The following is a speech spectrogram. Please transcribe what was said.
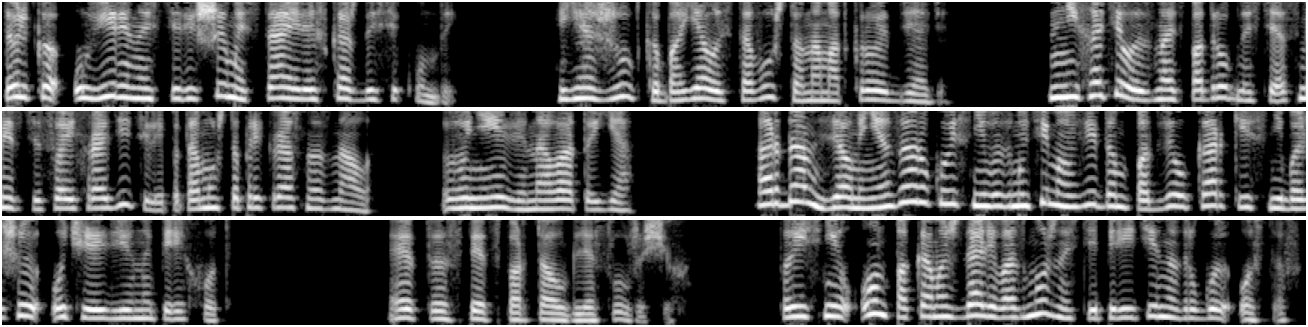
Только уверенность и решимость таяли с каждой секундой. Я жутко боялась того, что нам откроет дядя. Не хотела знать подробности о смерти своих родителей, потому что прекрасно знала. В ней виновата я. Ардан взял меня за руку и с невозмутимым видом подвел к арке с небольшой очередью на переход. «Это спецпортал для служащих», — пояснил он, пока мы ждали возможности перейти на другой остров.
